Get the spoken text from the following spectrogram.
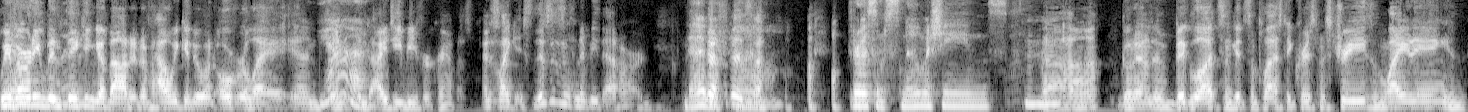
We've Yeah, already been absolutely. thinking about it of how we can do an overlay in, in, Yeah. in ITB for Krampus, and it's like it's, this isn't going to be that hard. That'd be fun. Throw some snow machines. Mhm. Uh huh. Go down to Big Lots and get some plastic Christmas trees and lighting and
